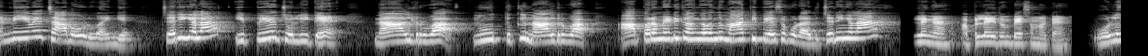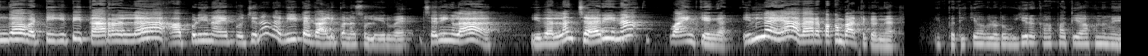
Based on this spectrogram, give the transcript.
என்னையவே சாப விடுவாங்க சரிங்களா? இப்பயே சொல்லிட்டேன். நாலு ரூபா நூத்துக்கு நாலு ரூபா. அப்புறமேட்டுக்கு அங்க வந்து மாத்தி பேசக்கூடாது. சரிங்களா? இல்லைங்க அப்படிலாம் எதுவும் பேச மாட்டேன். ஒழுங்கா வட்டி கிட்டி தரல அப்படின்னு ஆயிப்போச்சுன்னா நான் வீட்டை காலி பண்ண சொல்லிடுவேன் சரிங்களா? இதெல்லாம் சரின்னா வாங்கிக்கோங்க. இல்லையா? வேற பக்கம் பார்த்துக்கோங்க இப்போதைக்கு அவளோட உயிரை காப்பாத்தி ஆகணுமே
